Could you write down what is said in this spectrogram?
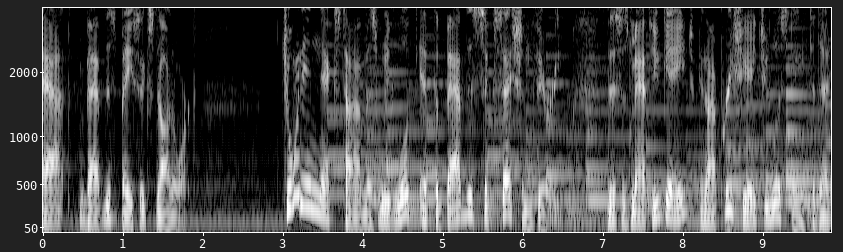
at BaptistBasics.org. Join in next time as we look at the Baptist succession theory. This is Matthew Gage, and I appreciate you listening today.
